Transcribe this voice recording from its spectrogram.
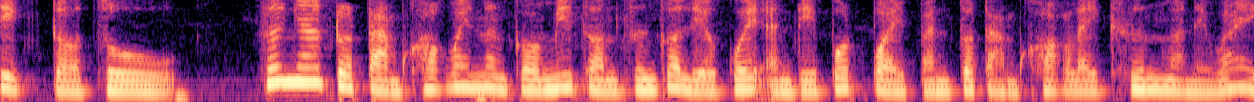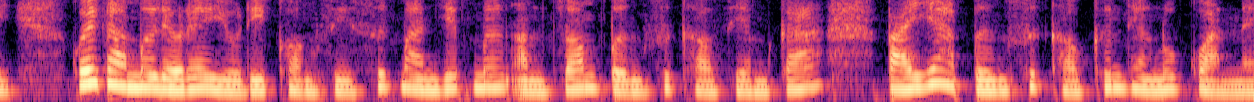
ติต่อโจ เจ้าญาติตัวตามคอกไว้นั่นก็มีจอมจึงก็เหลียวกล้วยอันดีปดปล่อยปันตัวตามคอกไล่ขึ้นมาในไว้กล้วยการมือเหลียวได้อยู่ดีของสีซึกมันยึดเมืองอ่ำจอมเปิงซึกเขาเสียมก้าปลายยาเปิงซึกเขาขึ้นแทงลูกกวนใน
